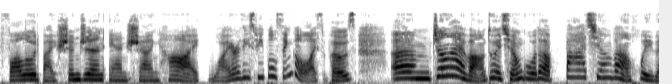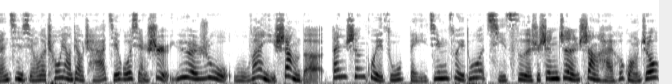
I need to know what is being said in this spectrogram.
followed by Shenzhen and Shanghai. Why are these people single, I suppose? Um, 真爱网对全国的八千万会员进行了抽样调查，结果显示，月入五万以上的单身贵族，北京最多，其次是深圳、上海和广州。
